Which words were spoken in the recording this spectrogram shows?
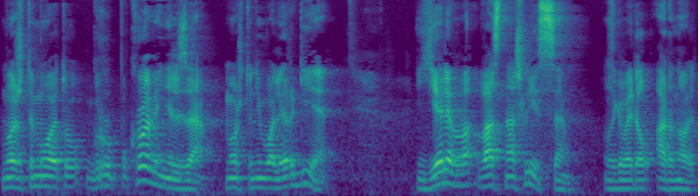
«Может, ему эту группу крови нельзя? Может, у него аллергия?» «Еле вас нашли, Сэм», – заговорил Арнольд.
